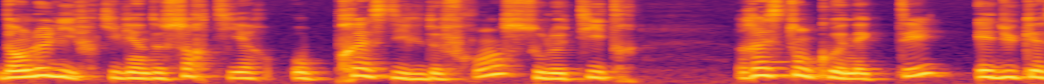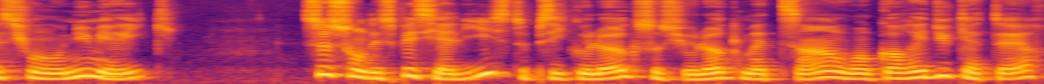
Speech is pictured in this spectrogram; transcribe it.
Dans le livre qui vient de sortir aux presses d'Île-de-France sous le titre Restons connectés, éducation au numérique, ce sont des spécialistes, psychologues, sociologues, médecins ou encore éducateurs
